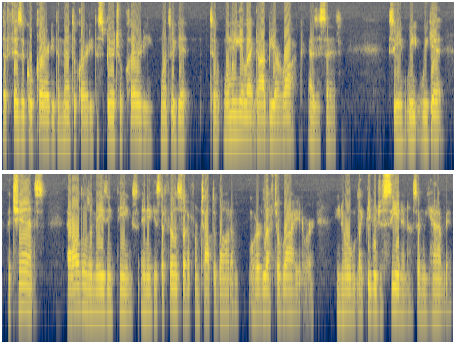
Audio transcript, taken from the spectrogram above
the physical clarity, the mental clarity, the spiritual clarity once we get to when we get let God be our rock, as it says. See, we, we get a chance at all those amazing things and it gets to fill us up from top to bottom or left to right or you know, like people just see it in us and we have it.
